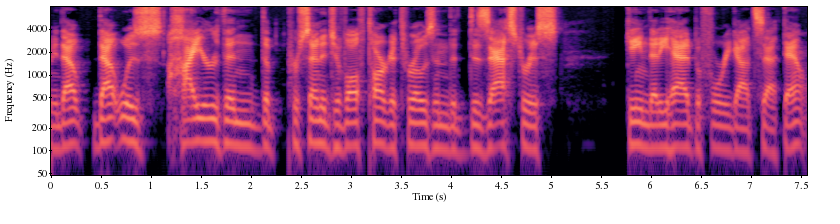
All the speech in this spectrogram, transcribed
I mean that that was higher than the percentage of off target throws in the disastrous game that he had before he got sat down.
